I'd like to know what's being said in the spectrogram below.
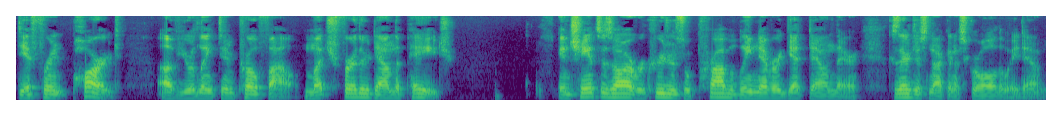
different part of your LinkedIn profile, much further down the page. And chances are recruiters will probably never get down there because they're just not going to scroll all the way down.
